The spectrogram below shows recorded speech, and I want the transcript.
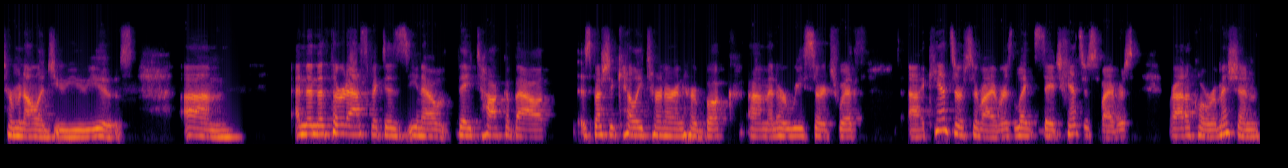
terminology you use. Um, and then the third aspect is, you know, they talk about, especially Kelly Turner in her book um, and her research with uh, cancer survivors, late stage cancer survivors, radical remission.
